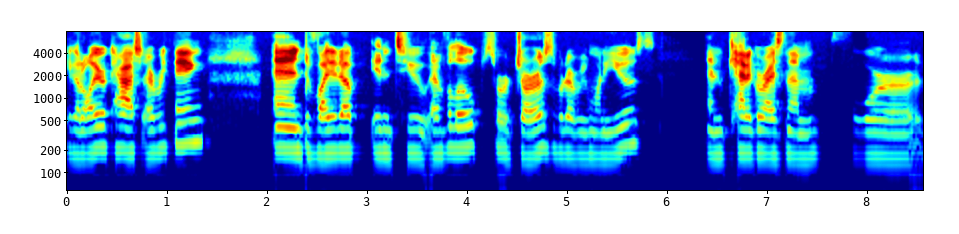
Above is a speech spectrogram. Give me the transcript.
Take out all your cash, everything, and divide it up into envelopes or jars, whatever you want to use, and categorize them for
